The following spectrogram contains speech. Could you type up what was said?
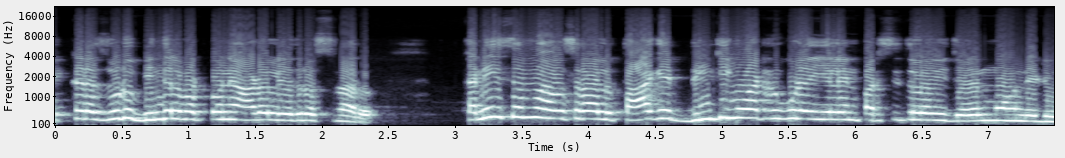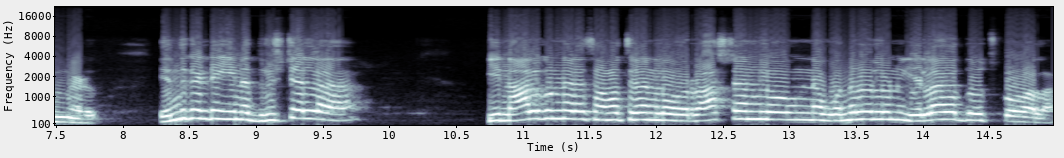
ఎక్కడ చూడు బిందెలు పట్టుకొని ఆడోళ్ళు ఎదురొస్తున్నారు. కనీసం అవసరాలు తాగే డ్రింకింగ్ వాటర్ కూడా ఇవ్వలేని పరిస్థితిలో ఈ జగన్మోహన్ రెడ్డి ఉన్నాడు. ఎందుకంటే ఈయన దృష్టిల్లా ఈ నాలుగున్నర సంవత్సరంలో రాష్ట్రంలో ఉన్న వనరులను ఎలా దోచుకోవాలా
